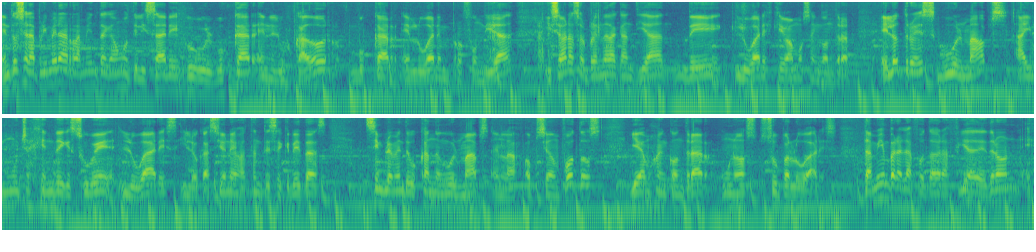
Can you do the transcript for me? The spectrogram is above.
Entonces la primera herramienta que vamos a utilizar es Google. Buscar en el buscador, buscar el lugar en profundidad y se van a sorprender la cantidad de lugares que vamos a encontrar. El otro es Google Maps. Hay mucha gente que sube lugares y locaciones bastante secretas simplemente buscando en Google Maps en la opción fotos y vamos a encontrar unos super lugares. También para la fotografía de dron es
